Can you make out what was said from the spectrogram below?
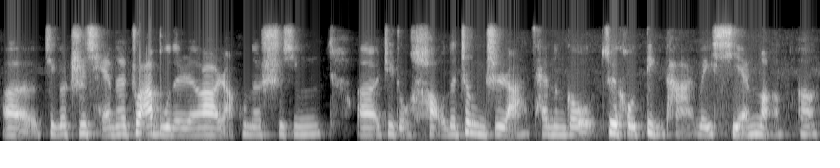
呃，这个之前的抓捕的人啊，然后呢，实行呃这种好的政治啊，才能够最后定他为贤王啊。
